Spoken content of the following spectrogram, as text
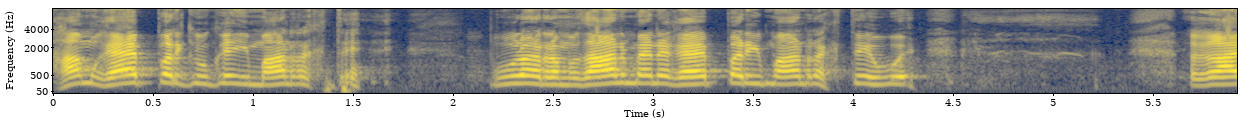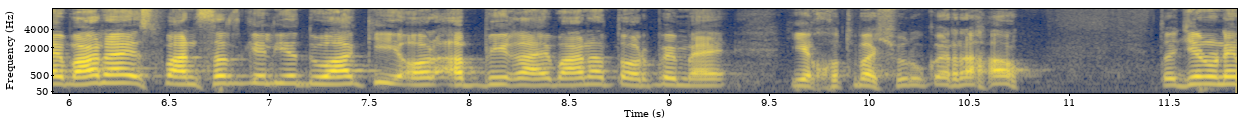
हम गैब पर क्योंकि ईमान रखते हैं? पूरा रमज़ान मैंने गैब पर ईमान रखते हुए गायबाना स्पॉन्सर्स के लिए दुआ की, और अब भी गायबाना तौर पे मैं ये खुतबा शुरू कर रहा हूँ। तो जिन्होंने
